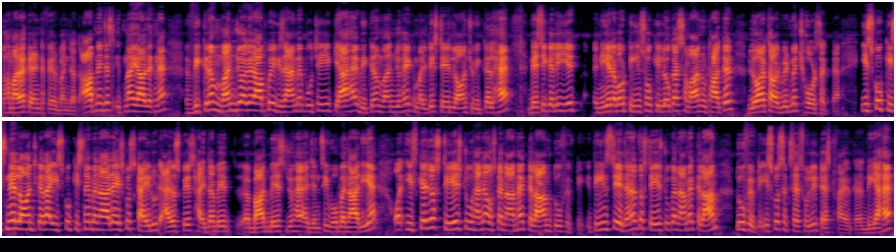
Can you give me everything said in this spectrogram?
तो हमारा करंट अफेयर बन जाता। आपने जस्ट इतना याद रखना है, विक्रम वन जो अगर आपको एग्ज़ाम में पूछे, ये क्या है? विक्रम वन जो है एक मल्टी स्टेज लॉन्च व्हीकल है। बेसिकली ये नियर अबाउट 300 किलो का सामान उठाकर लोअर अर्थ ऑर्बिट में छोड़ सकता है। इसको किसने लॉन्च करा? इसको किसने बना रहा है? इसको स्काई रूट एरोस्पेस हैदराबाद बेस्ड जो है एजेंसी वो बना रही है। और इसके जो स्टेज टू है ना, उसका नाम है कलाम 250 तीन स्टेज है ना तो स्टेज टू का नाम है कलाम 250 इसको सक्सेसफुली टेस्ट फायर कर दिया है।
